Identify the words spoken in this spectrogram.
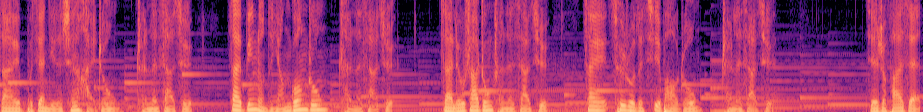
在不见底的深海中沉了下去，在冰冷的阳光中沉了下去，在流沙中沉了下去，在脆弱的气泡中沉了下去。接着发现，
